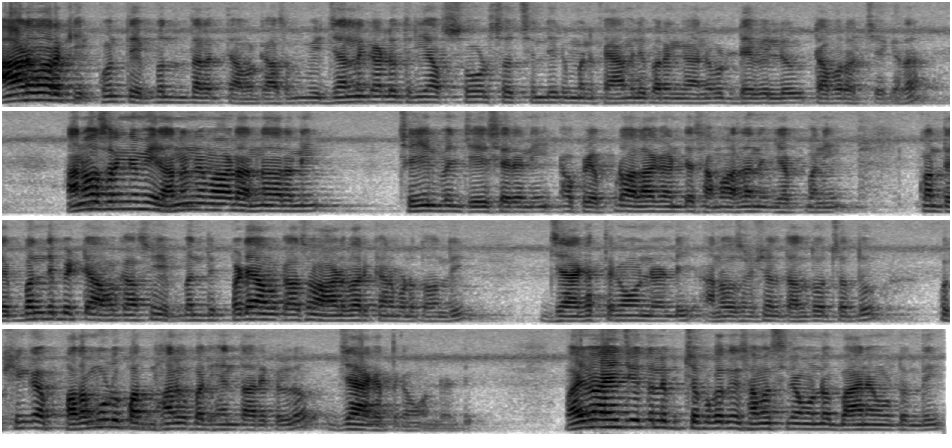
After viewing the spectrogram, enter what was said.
ఆడవారికి కొంత ఇబ్బందులు తలెత్తే అవకాశం. మీ general card three of swords వచ్చింది. మన ఫ్యామిలీ పరంగా డెవిల్ టవర్ వచ్చాయి కదా. అనవసరంగా మీరు అన్నని మాట అన్నారని చేయని పని చేశారని అప్పుడెప్పుడు అలాగంటే సమాధానం చెప్పమని కొంత ఇబ్బంది పెట్టే అవకాశం ఇబ్బంది పడే అవకాశం ఆడవారికి కనబడుతోంది. జాగ్రత్తగా ఉండండి. అనవసర విషయాలు తలదోచొద్దు ముఖ్యంగా పదమూడు పద్నాలుగు పదిహేను తారీఖుల్లో జాగ్రత్తగా ఉండండి. వైవాహిక జీవితంలో చెప్పుకోదగిన సమస్యలు ఉండవు బాగానే ఉంటుంది.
